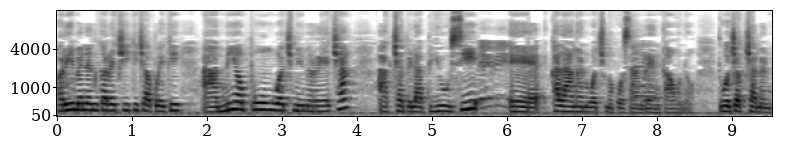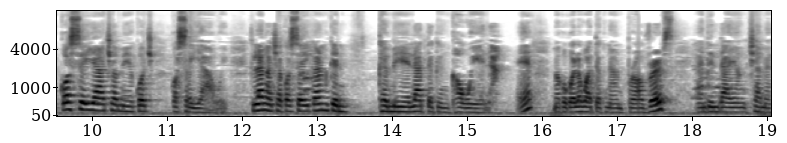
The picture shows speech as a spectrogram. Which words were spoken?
nan karachi ki chapo ki a mia pung watch mi merecha ak chapila piusi e kalangan watch mo ko san ren kauno tu chak chaman ko saya cha me coach ko saya we kalanga cha ko saya kan ken kamela takan kawela eh makokola watak nan proverbs and then dayang chame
